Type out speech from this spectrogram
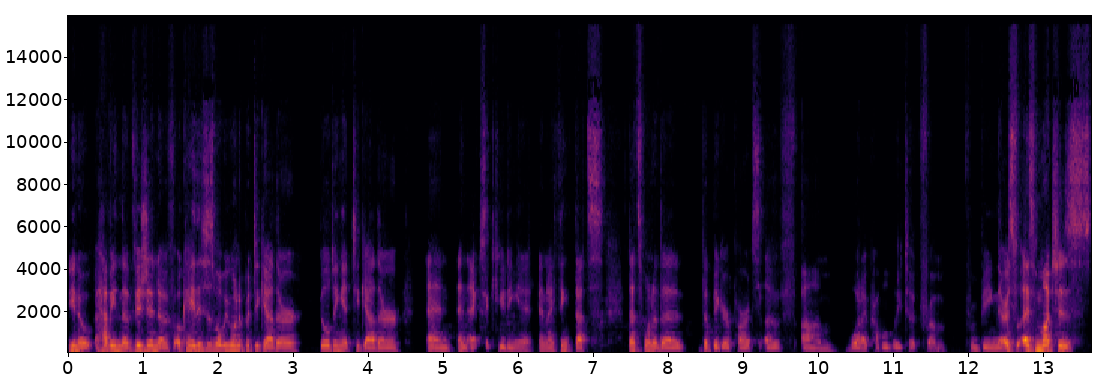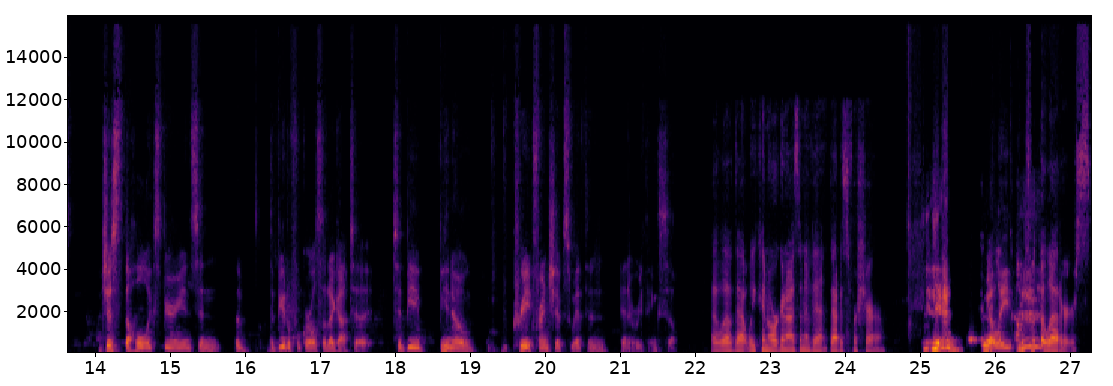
you know, having the vision of, okay, this is what we want to put together, building it together and, and executing it. And I think that's, that's one of the, the bigger parts of um, what I probably took from, from being there as, as much as just the whole experience and the, the beautiful girls that I got to to be, you know, create friendships with and and everything. So I love that. We can organize an event, that is for sure. Yeah, definitely. Comes with the letters.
